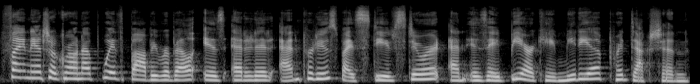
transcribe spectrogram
Financial Grown Up with Bobby Rebell is edited and produced by Steve Stewart and is a BRK Media production.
